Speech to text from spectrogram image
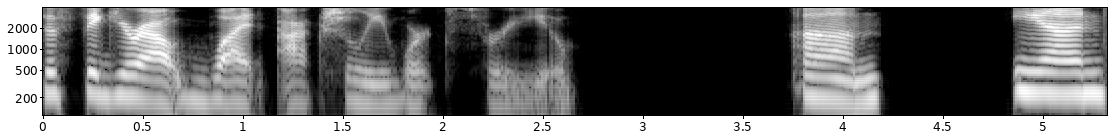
to figure out what actually works for you. Um, and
